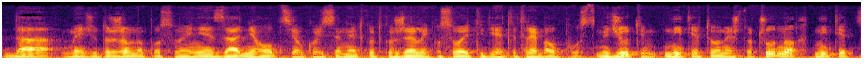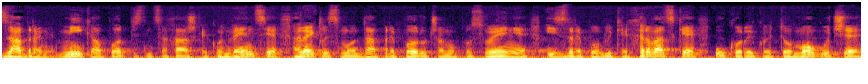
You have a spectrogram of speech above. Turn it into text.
da međudržavno posvojenje je zadnja opcija u kojoj se netko tko želi posvojiti dijete treba upustiti. Međutim, niti je to nešto čudno, niti je zabranjen. Mi kao potpisnica Haške konvencije rekli smo da preporučamo posvojenje iz Republike Hrvatske ukoliko je to moguće.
